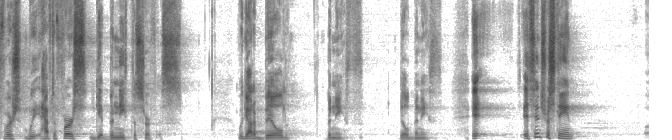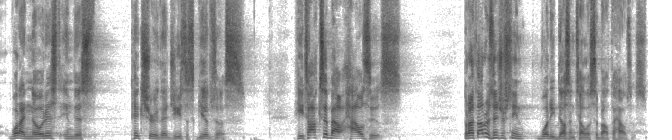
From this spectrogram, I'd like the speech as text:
first, we have to first get beneath the surface. We got to build beneath. Build beneath. It, it's interesting what I noticed in this picture that Jesus gives us. He talks about houses, but I thought it was interesting what he doesn't tell us about the houses.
